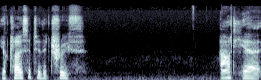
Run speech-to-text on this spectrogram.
you're closer to the truth. Out here,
